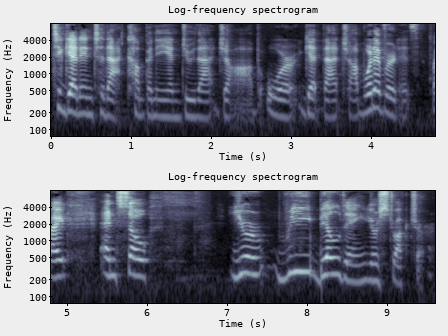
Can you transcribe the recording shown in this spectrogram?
to get into that company and do that job or get that job, whatever it is, right? And so you're rebuilding your structure.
